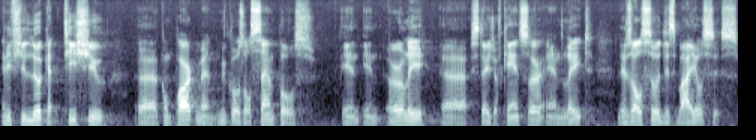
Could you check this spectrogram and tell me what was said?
And if you look at tissue uh, compartment, mucosal samples in, in early uh, stage of cancer and late, there's also a dysbiosis.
